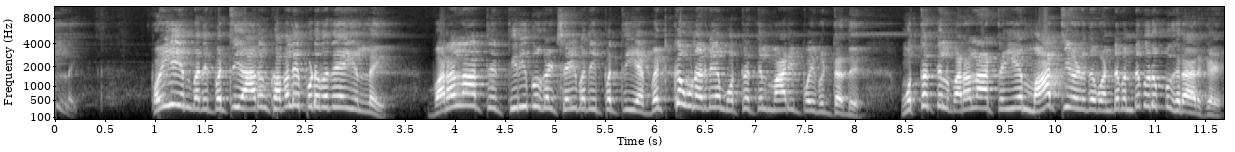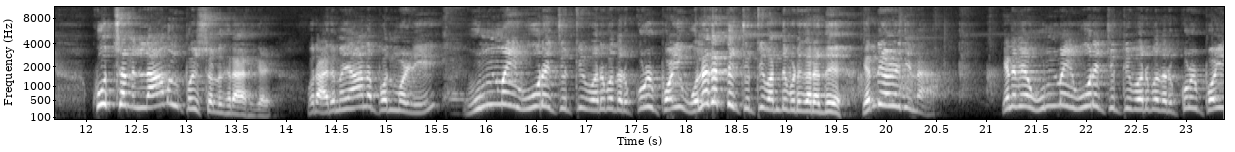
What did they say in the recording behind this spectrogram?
இல்லை. பொய் என்பதை பற்றி யாரும் கவலைப்படுவதே இல்லை. வரலாற்று திரிவுகள் செய்வதை பற்றிய வெட்க உணர்வே மொத்தத்தில் மாறி போய்விட்டது மொத்தத்தில் வரலாற்றையே மாற்றி எழுத வேண்டும் என்று விரும்புகிறார்கள். கூச்சம் இல்லாமல் பொய் சொல்லுகிறார்கள். ஒரு அருமையான பொன்மொழி உண்மை ஊரை சுற்றி வருவதற்குள் பொய் உலகத்தை சுற்றி வந்து விடுகிறது என்று எழுதினார். எனவே உண்மை ஊரை சுற்றி வருவதற்குள் பொய்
